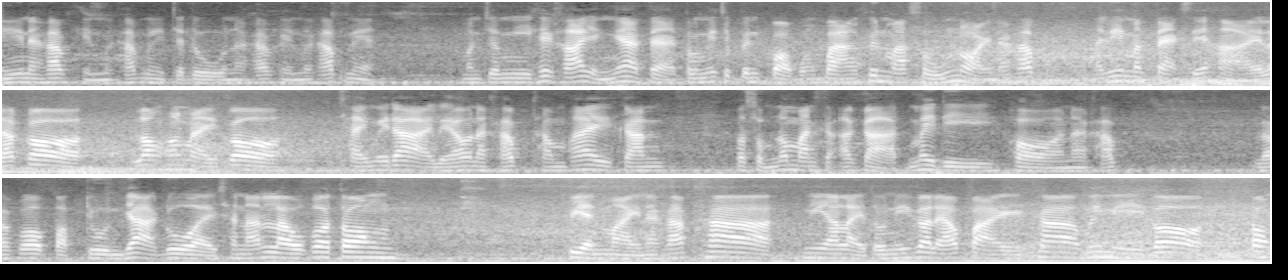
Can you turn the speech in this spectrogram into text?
นี้นะครับ เห็นไหมครับนี่จะดูนะครับ เห็นไหมครับเนี่ย มันจะมีคล้ายๆอย่างเงี้ยแต่ตรงนี้จะเป็นปอกบางๆขึ้นมาสูงหน่อยนะครับ อันนี้มันแตกเสียหายแล้วก็ร่องข้างในก็ใช้ไม่ได้แล้วนะครับทำให้การผสมน้ำมันกับอากาศไม่ดีพอนะครับ แล้วก็ปรับจูนยากด้วย ฉะนั้นเราก็ต้องเปลี่ยนใหม่นะครับ ถ้ามีอะไรตัวนี้ก็แล้วไป ถ้าไม่มีก็ต้อง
